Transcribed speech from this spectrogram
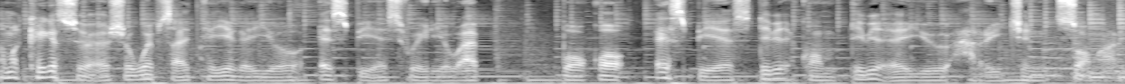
Ama kaga soo cesho website-ka iyaga iyo s b s radio app. Booqo s b s com au xariijin soomaali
